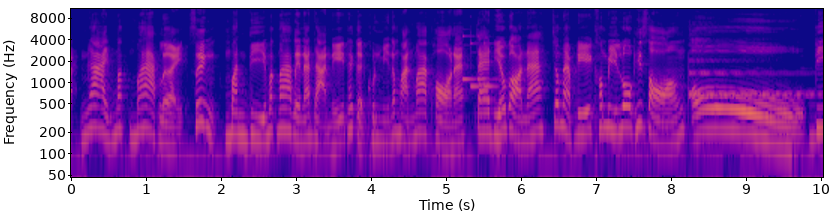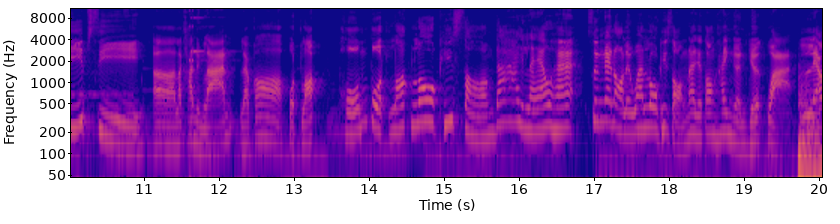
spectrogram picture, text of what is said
บง่ายมาก ๆเลย ซึ่งมันดีมากๆเลยนะ ด่านนี้ถ้าเกิดคุณมีน้ำมันมากพอนะ แต่เดี๋ยวก่อนนะ เจ้าแมปนี้เขามีโลกที่ 2 โอ้ดีฟซีเอ่อราคา 1 ล้านแล้วก็ปลดล็อก ผมปลดล็อกโลกที่ 2 ได้แล้วฮะ ซึ่งแน่นอนเลยว่าโลกที่ 2 น่าจะต้องให้เงินเยอะกว่า แล้ว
